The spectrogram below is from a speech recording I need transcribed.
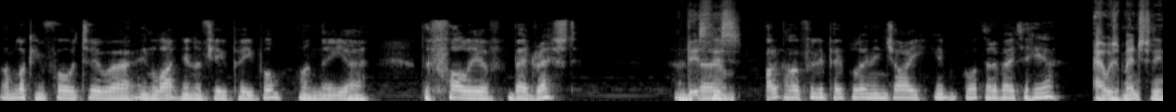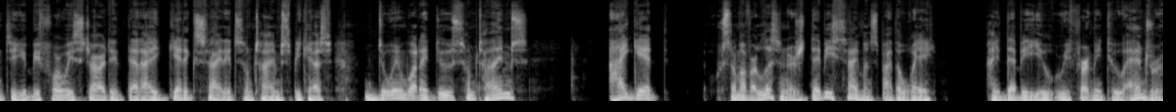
I'm looking forward to uh, enlightening a few people on the uh, the folly of bed rest. And, this um, is hopefully people will enjoy what they're about to hear. I was mentioning to you before we started that I get excited sometimes because doing what I do sometimes, I get some of our listeners, Debbie Simons, by the way. Hi, Debbie, you refer me to Andrew.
